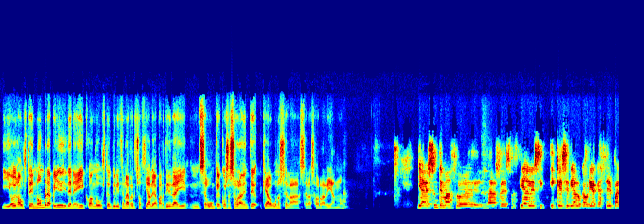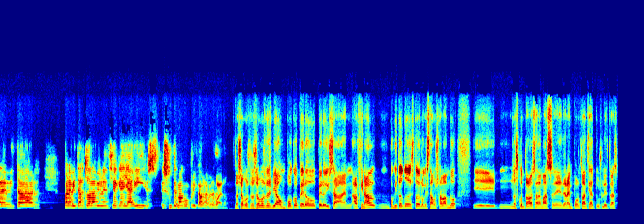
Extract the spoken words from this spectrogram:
y oiga, usted nombre, apellido y DNI cuando usted utilice una red social y a partir de ahí, mm, según qué cosas, seguramente que algunos se, se las ahorrarían, ¿no? Ya, es un temazo en las redes sociales y, qué sería lo que habría que hacer para evitar para evitar toda la violencia que hay ahí es, un tema complicado, la verdad. Bueno, nos hemos, nos hemos desviado un poco, pero, pero Isa, em, al final, un poquito todo esto de lo que estamos hablando, eh, nos contabas además eh, de la importancia de tus letras.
